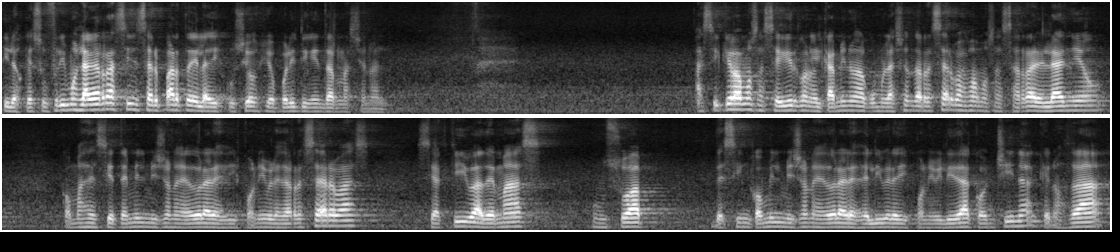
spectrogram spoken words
y los que sufrimos la guerra sin ser parte de la discusión geopolítica internacional. Así que vamos a seguir con el camino de acumulación de reservas, vamos a cerrar el año con más de 7 mil millones de dólares disponibles de reservas, se activa además un swap de 5 mil millones de dólares de libre disponibilidad con China que nos da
